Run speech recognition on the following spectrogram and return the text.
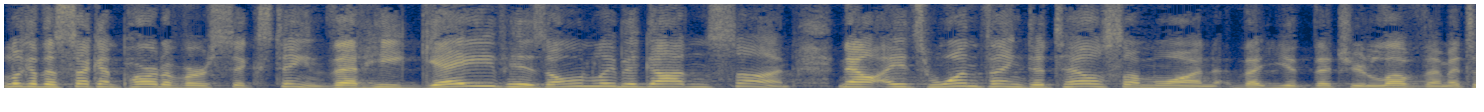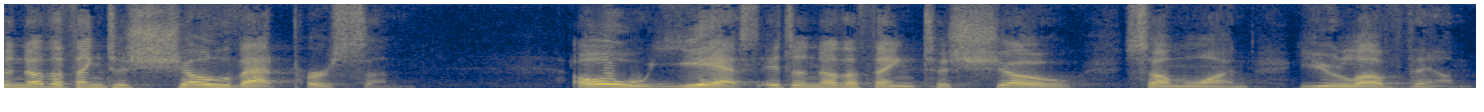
Look at the second part of verse 16 that he gave his only begotten son. Now, it's one thing to tell someone that you, that you love them, it's another thing to show that person. Oh, yes, it's another thing to show someone you love them.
